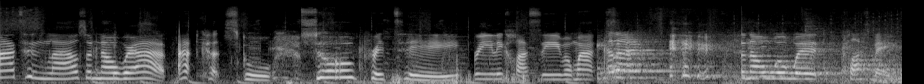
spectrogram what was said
มาถึงแล้ว so now we're at Atcut School so pretty really classy มากๆ Hello so now we're with classmates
